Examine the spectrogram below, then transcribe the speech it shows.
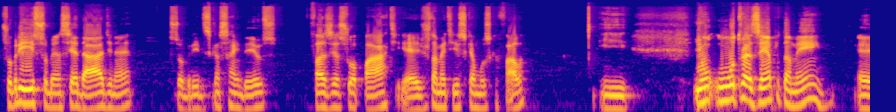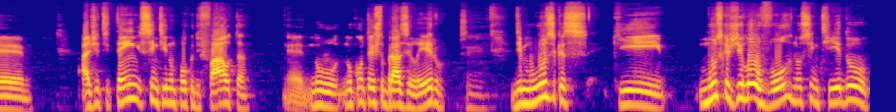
sobre isso, sobre ansiedade, né? sobre descansar em Deus, fazer a sua parte, é justamente isso que a música fala. E, e um, um outro exemplo também, é, a gente tem sentido um pouco de falta é, no, no contexto brasileiro Sim. de músicas que músicas de louvor no sentido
